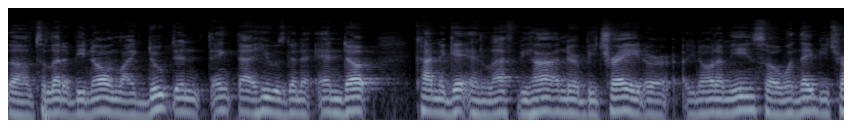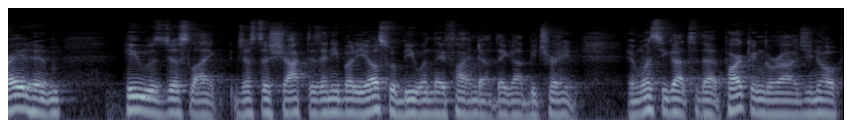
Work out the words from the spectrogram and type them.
uh, to let it be known. Like Duke didn't think that he was gonna end up kind of getting left behind or betrayed or you know what I mean. So when they betrayed him he was just like just as shocked as anybody else would be when they find out they got betrayed. And once he got to that parking garage, you know,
